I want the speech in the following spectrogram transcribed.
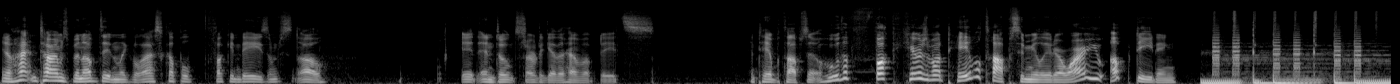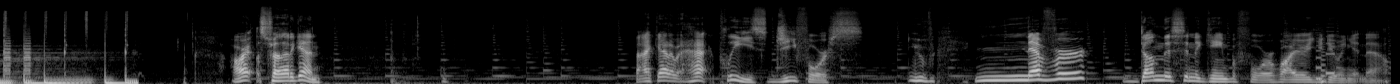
You know, Hat in Time's been updating like the last couple fucking days. I'm just oh, it and Don't Starve Together have updates. And Tabletop Sim. Who the fuck cares about Tabletop Simulator? Why are you updating? All right, let's try that again. Back at it hack, please. GeForce. You've never done this in a game before. Why are you doing it now?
